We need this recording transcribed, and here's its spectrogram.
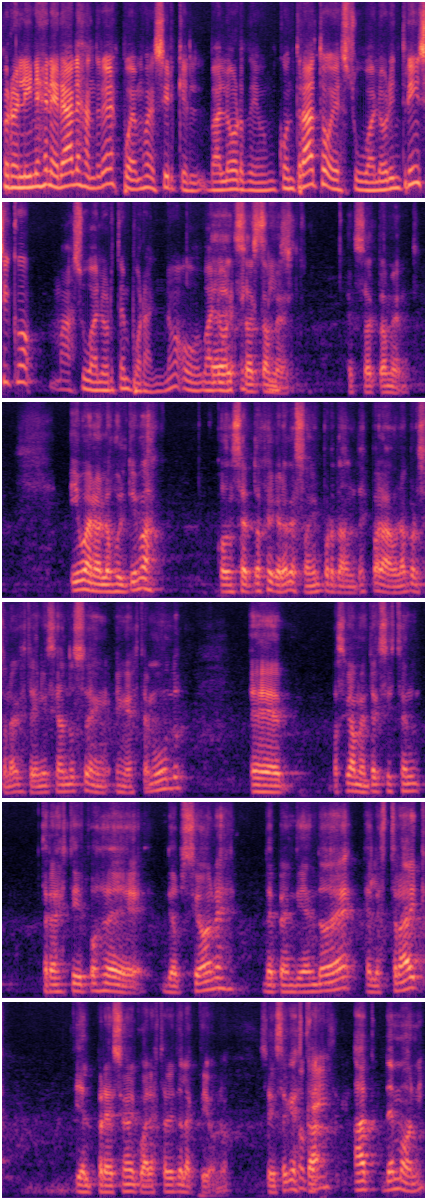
Pero en líneas generales, Andrés, podemos decir que el valor de un contrato es su valor intrínseco más su valor temporal, ¿no? O valor exactamente, exactamente. Y bueno, los últimos conceptos que creo que son importantes para una persona que está iniciándose en, este mundo, eh, básicamente existen tres tipos de, de opciones dependiendo de el strike y el precio en el cual está ahorita el activo, ¿no? Se dice que está at the money,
